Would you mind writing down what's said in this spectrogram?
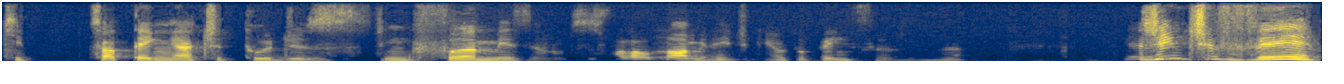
que só tem atitudes infames, eu não preciso falar o nome nem de quem eu estou pensando. Né? E a gente vê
